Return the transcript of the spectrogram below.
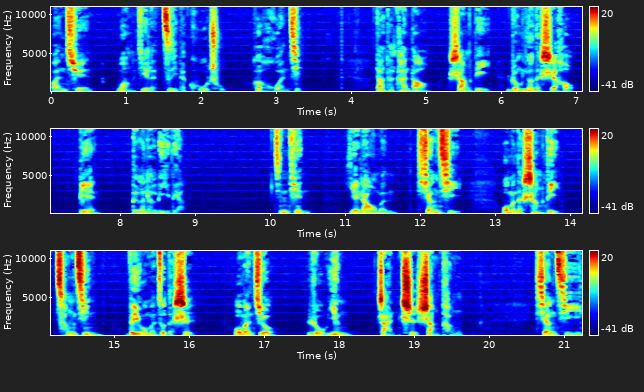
完全忘记了自己的苦楚和环境。当他看到上帝荣耀的时候，便得了力量。今天，也让我们想起我们的上帝曾经为我们做的事，我们就如鹰展翅上腾；想起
